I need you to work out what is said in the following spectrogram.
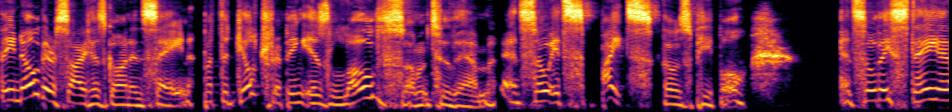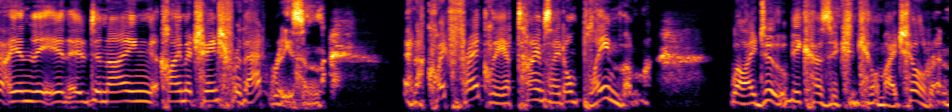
They know their side has gone insane, but the guilt tripping is loathsome to them. And so it spites those people and so they stay in, the, in denying climate change for that reason. And quite frankly, at times I don't blame them. Well, I do because it can kill my children.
